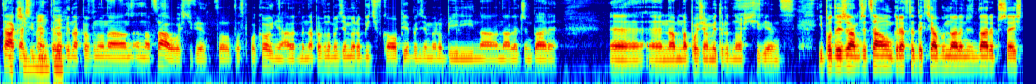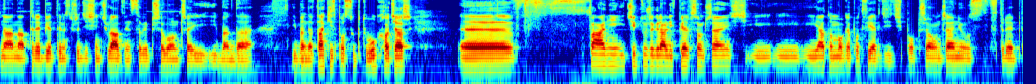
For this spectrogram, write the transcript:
tak, achievementy robię na pewno na, na, całość, więc to, to spokojnie, ale my na pewno będziemy robić w koopie, będziemy robili na, na Legendary na, na poziomie trudności, więc i podejrzewam, że całą grę wtedy chciałbym na Legendary przejść na, na trybie tym sprzed 10 lat, więc sobie przełączę i, i, będę, i będę w taki sposób tłukł, chociaż e, fani i ci, którzy grali w pierwszą część i, i, i ja to mogę potwierdzić, po przełączeniu w tryb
